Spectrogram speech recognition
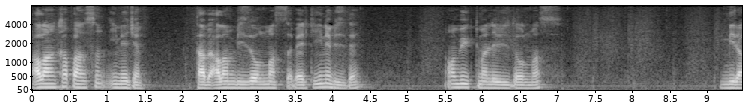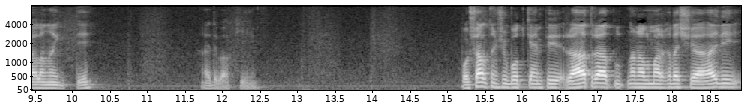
Alan kapansın ineceğim. Tabi alan bizde olmazsa belki yine bizde. Ama büyük ihtimalle bizde olmaz. Bir alana gitti. Hadi bakayım. Boşaltın şu bootcamp'i. Rahat rahat lootlanalım arkadaş ya. Haydi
